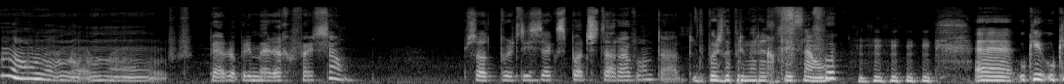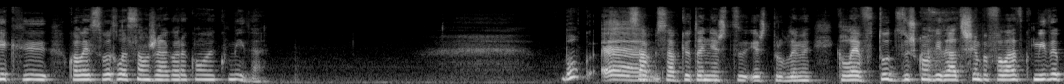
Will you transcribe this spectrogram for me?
Não, não, não, não espero a primeira refeição. Só depois disso é que se pode estar à vontade. Depois da primeira refeição. Ah, o, que, o que é que. Qual é a sua relação já agora com a comida? Bom, ah, Sabe, sabe que eu tenho este, este problema que levo todos os convidados sempre a falar de comida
